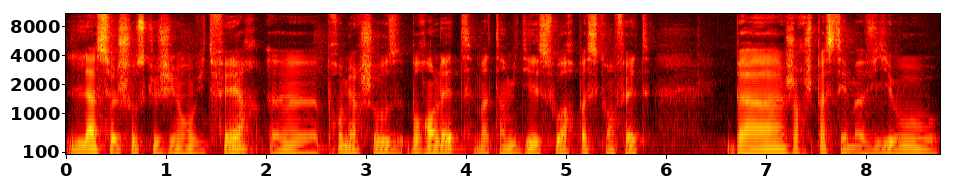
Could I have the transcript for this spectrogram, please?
la seule chose que j'ai envie de faire, euh, première chose, branlette, matin, midi et soir, parce qu'en fait, bah genre je passais ma vie au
